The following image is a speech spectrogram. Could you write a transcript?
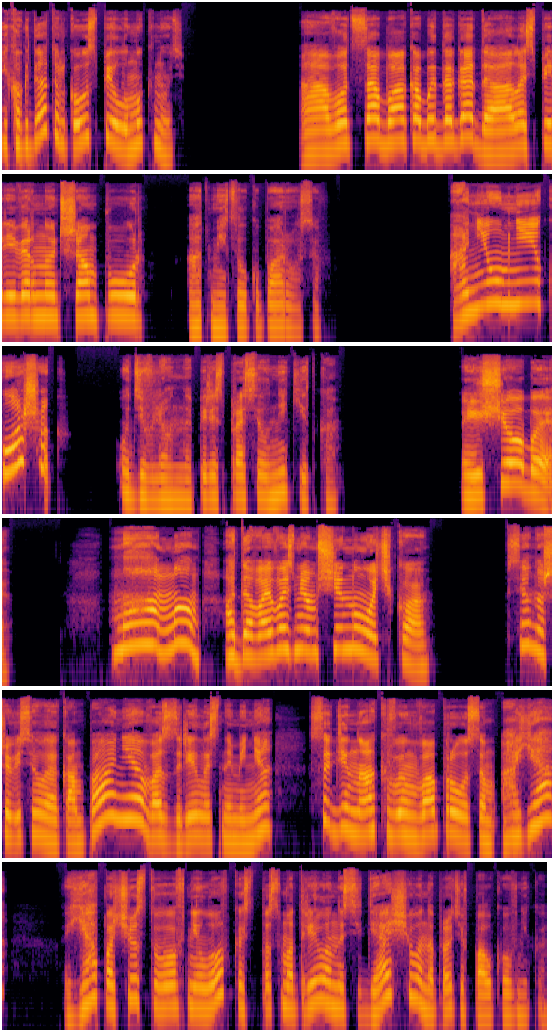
и когда только успел умыкнуть. «А вот собака бы догадалась перевернуть шампур», — отметил Купоросов. «Они умнее кошек?» — удивленно переспросил Никитка. Еще бы!» «Мам, мам, а давай возьмем щеночка!» Вся наша веселая компания воззрилась на меня с одинаковым вопросом, а я, я, почувствовав неловкость, посмотрела на сидящего напротив полковника.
